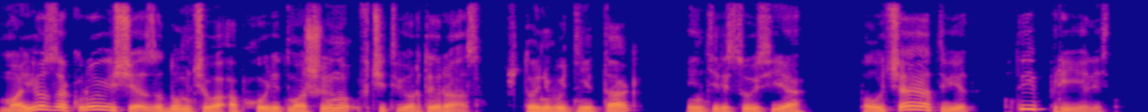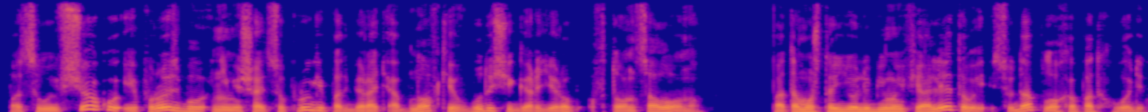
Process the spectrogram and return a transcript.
Мое сокровище задумчиво обходит машину в четвертый раз. Что-нибудь не так? Интересуюсь я. Получаю ответ. Ты прелесть. Поцелуй в щеку и просьбу не мешать супруге подбирать обновки в будущий гардероб в тон салону. Потому что ее любимый фиолетовый сюда плохо подходит.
